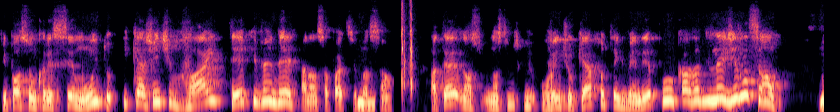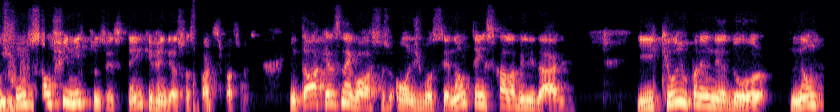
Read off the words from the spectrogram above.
que possam crescer muito e que a gente vai ter que vender a nossa participação. Até nós, nós temos que, o venture capital tem que vender por causa de legislação. Os fundos são finitos, eles têm que vender as suas participações. Então, aqueles negócios onde você não tem escalabilidade e que o empreendedor não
